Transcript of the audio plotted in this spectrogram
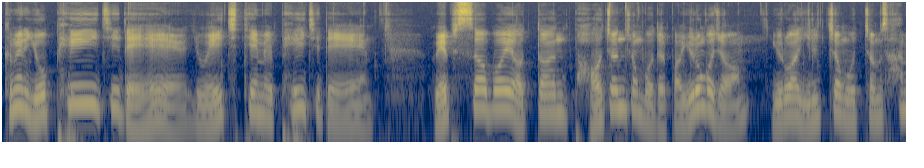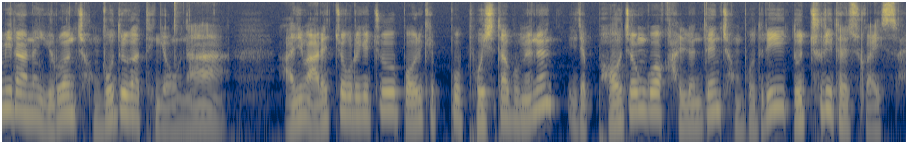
그러면 이 페이지 내에 이 HTML 페이지 내에 웹 서버의 어떤 버전 정보들 뭐 이런 거죠. 이러한 1.5.3이라는 이러한 정보들 같은 경우나 아니면 아래쪽으로 이렇게 쭉 뭐 이렇게 보시다 보면은 이제 버전과 관련된 정보들이 노출이 될 수가 있어요.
